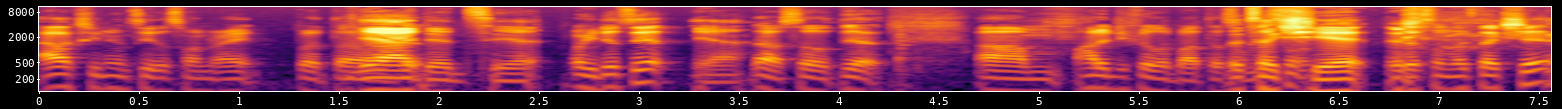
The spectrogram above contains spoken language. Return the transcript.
Alex, you didn't see this one, right? But uh, yeah, I did see it. Oh, you did see it? Yeah, Oh, so yeah. Um, how did you feel about this? looks one? like This one- shit. This one looks like shit.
